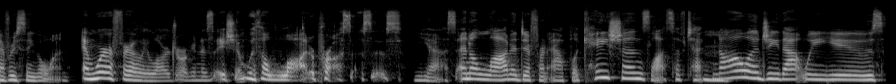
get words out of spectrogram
Every single one. And we're a fairly large organization with a lot of processes. Yes, and a lot of different applications, lots of mm-hmm. technology mm-hmm. that we use.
